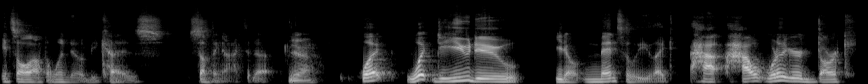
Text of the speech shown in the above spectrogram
it's all out the window because something acted up Yeah. What what do you do you know mentally like how how what are your dark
